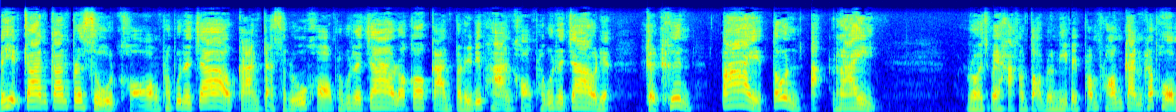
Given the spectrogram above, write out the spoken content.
ในเหตุการณ์การประสูติของพระพุทธเจ้า การตรัสรู้ของพระพุทธเจ้า แล้วก็การปรินิพานของพระพุทธเจ้าเนี่ยเกิดขึ้นใต้ต้นอะไร เราจะไปหาคำตอบเรื่องนี้ไปพร้อม ๆ กันครับผม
